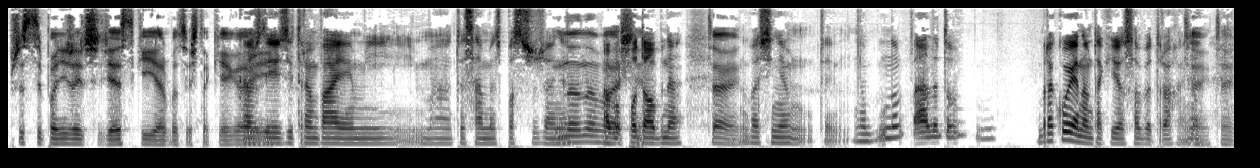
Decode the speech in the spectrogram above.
wszyscy poniżej trzydziestki albo coś takiego. każdy i, jeździ tramwajem i ma te same spostrzeżenia. No, no albo podobne. Tak, No właśnie nie ty, no, no ale to brakuje nam takiej osoby trochę, nie? tak, tak.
